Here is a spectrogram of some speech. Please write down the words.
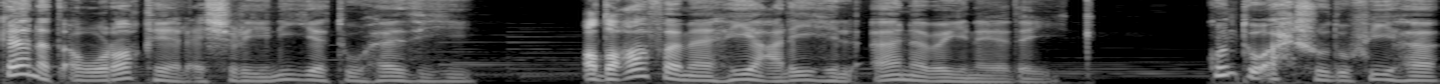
كانت أوراقي العشرينية هذه أضعاف ما هي عليه الآن بين يديك. كنت أحشد فيها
